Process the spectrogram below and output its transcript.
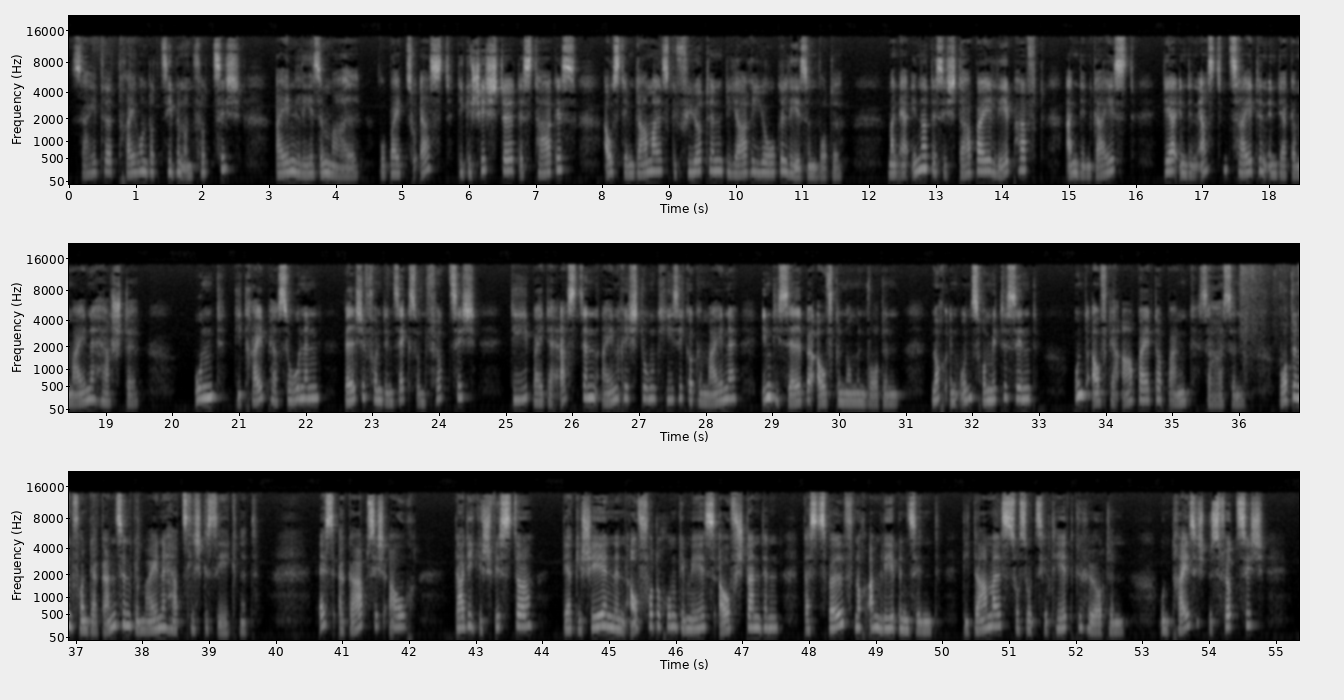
Seite 347 ein Lesemal, wobei zuerst die Geschichte des Tages aus dem damals geführten Diario gelesen wurde. Man erinnerte sich dabei lebhaft an den Geist, der in den ersten Zeiten in der Gemeine herrschte, und die drei Personen, welche von den 46, die bei der ersten Einrichtung hiesiger Gemeine in dieselbe aufgenommen wurden, noch in unserer Mitte sind und auf der Arbeiterbank saßen wurden von der ganzen Gemeine herzlich gesegnet. Es ergab sich auch, da die Geschwister der geschehenen Aufforderung gemäß aufstanden, dass zwölf noch am Leben sind, die damals zur Sozietät gehörten, und dreißig bis vierzig,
